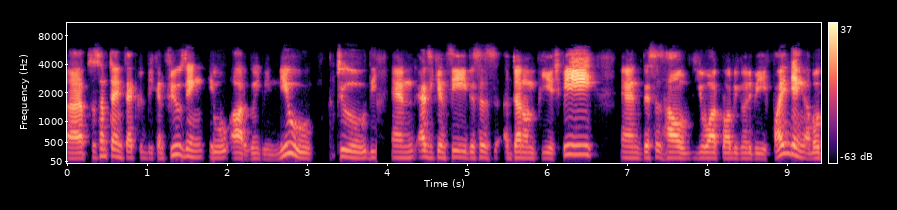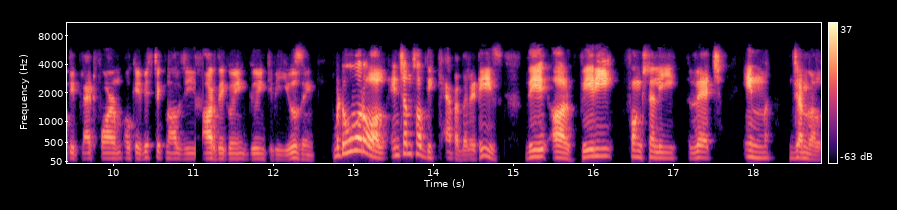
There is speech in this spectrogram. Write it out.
uh, so sometimes that could be confusing. You are going to be new to the, and as you can see, this is done on PHP. And this is how you are probably going to be finding about the platform. Okay, which technology are they going, going to be using? But overall, in terms of the capabilities, they are very functionally rich in general.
